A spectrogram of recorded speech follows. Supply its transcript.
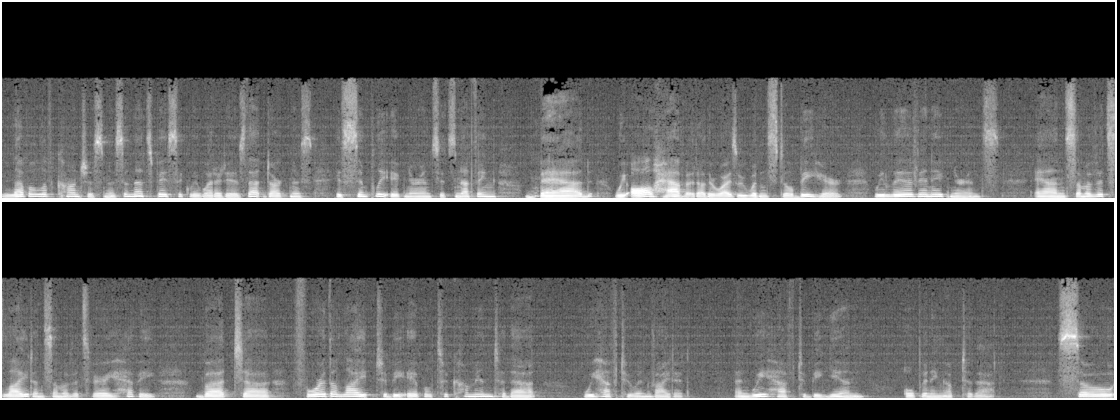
level of consciousness, and that's basically what it is, that darkness is simply ignorance, it's nothing bad. We all have it, otherwise we wouldn't still be here. We live in ignorance, and some of it's light and some of it's very heavy. But uh, for the light to be able to come into that, we have to invite it. And we have to begin opening up to that. So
